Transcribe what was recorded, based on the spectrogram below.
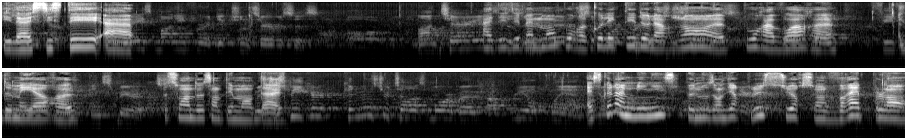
il a assisté à, à des événements pour collecter de l'argent euh, pour avoir de meilleurs euh, soins de santé mentale. Est-ce que la ministre peut nous en dire plus sur son vrai plan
